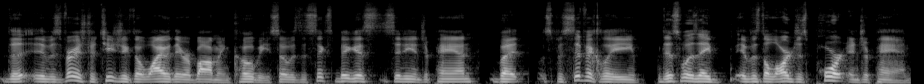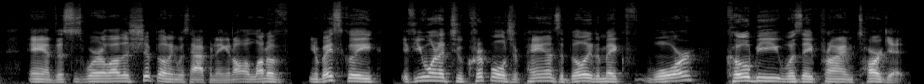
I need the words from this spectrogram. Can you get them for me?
the it was very strategic though why they were bombing Kobe. So it was the sixth biggest city in Japan, but specifically this was a it was the largest port in Japan, and this is where a lot of the shipbuilding was happening, and a lot of you know basically if you wanted to cripple Japan's ability to make war, Kobe was a prime target.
